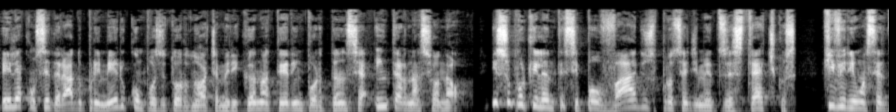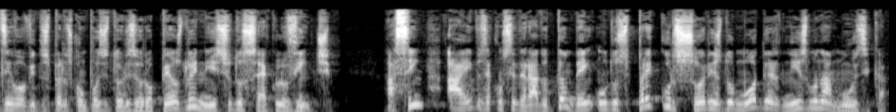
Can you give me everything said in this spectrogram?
Ele é considerado o primeiro compositor norte-americano a ter importância internacional. Isso porque ele antecipou vários procedimentos estéticos que viriam a ser desenvolvidos pelos compositores europeus do início do século XX. Assim, Ives é considerado também um dos precursores do modernismo na música,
